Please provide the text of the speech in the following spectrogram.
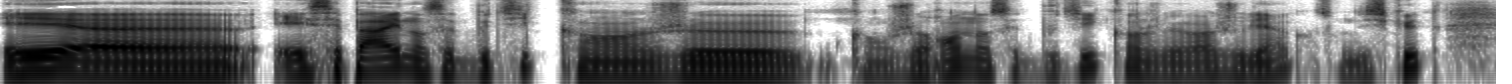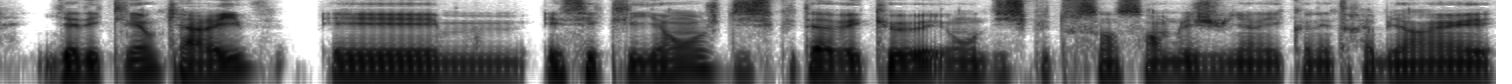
Et, euh, et c'est pareil dans cette boutique quand je quand je rentre dans cette boutique, quand je vais voir Julien, quand on discute, il y a des clients qui arrivent et, et ces clients, je discute avec eux et on discute tous ensemble et Julien les connaît très bien et,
